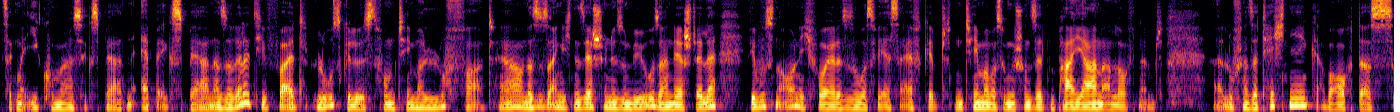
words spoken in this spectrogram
sag mal, E-Commerce-Experten, App-Experten, also relativ weit losgelöst vom Thema Luftfahrt. Ja, und das ist eigentlich eine sehr schöne Symbiose an der Stelle. Wir wussten auch nicht vorher, dass es sowas wie SAF gibt. Ein Thema, was irgendwie schon seit ein paar Jahren Anlauf nimmt. Äh, Lufthansa Technik, aber auch das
